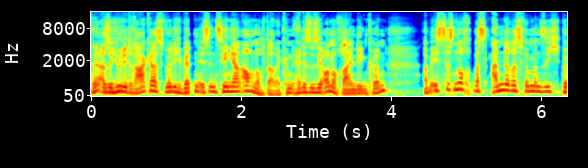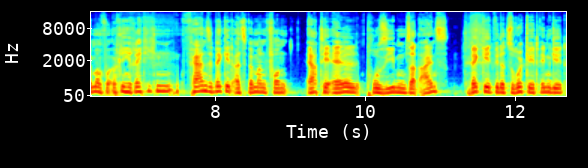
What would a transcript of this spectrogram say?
ne? Also Judith Rakers, würde ich wetten, ist in zehn Jahren auch noch da. Da können, hättest du sie auch noch reinlegen können. Aber ist das noch was anderes, wenn man sich, wenn man vom öffentlich-rechtlichen Fernsehen weggeht, als wenn man von RTL, Pro7, Sat1 weggeht, wieder zurückgeht, hingeht?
